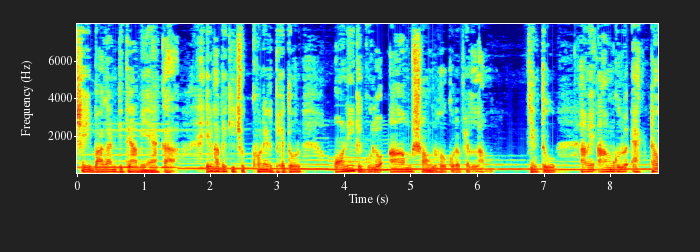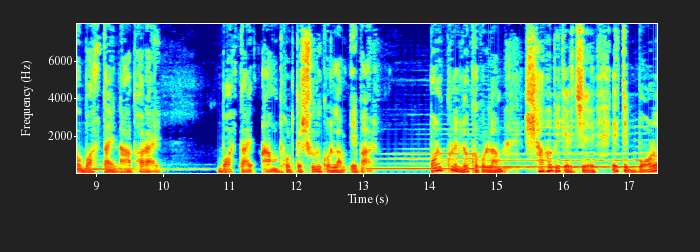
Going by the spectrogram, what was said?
সেই বাগানটিতে আমি একা। এভাবে কিছুক্ষণের ভেতর অনেকগুলো আম সংগ্রহ করে ফেললাম। কিন্তু আমি আমগুলো একটাও বস্তায় না ভরায় বস্তায় আম ভরতে শুরু করলাম এবার। পরক্ষণে লক্ষ্য করলাম স্বাভাবিকের চেয়ে একটি বড়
